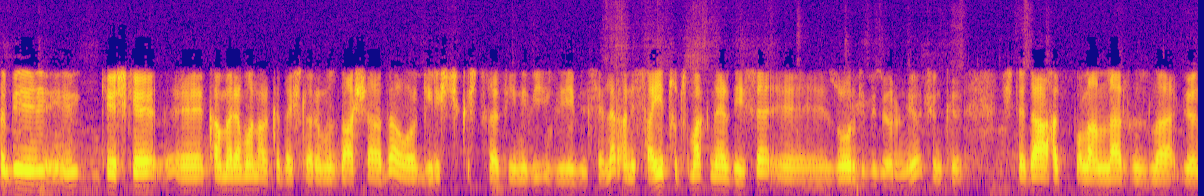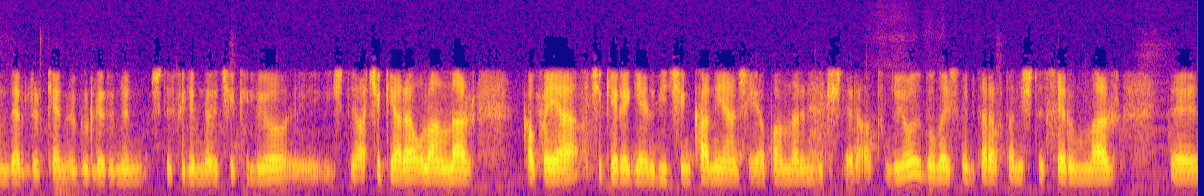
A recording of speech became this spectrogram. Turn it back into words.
tabii e, keşke e, kameraman arkadaşlarımız da aşağıda o giriş çıkış trafiğini bir izleyebilseler. Hani sayı tutmak neredeyse e, zor gibi görünüyor. Çünkü işte daha hafif olanlar hızla gönderilirken öbürlerinin işte filmleri çekiliyor. E, işte açık yara olanlar kafaya açık yere geldiği için kanayan şey yapanların dikişleri atılıyor. Dolayısıyla bir taraftan işte serumlar, e,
